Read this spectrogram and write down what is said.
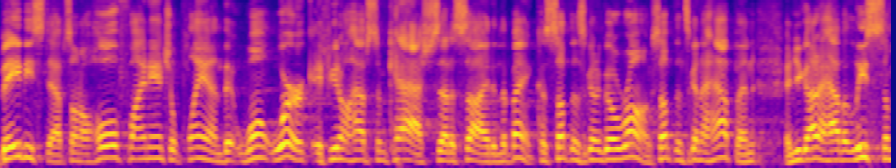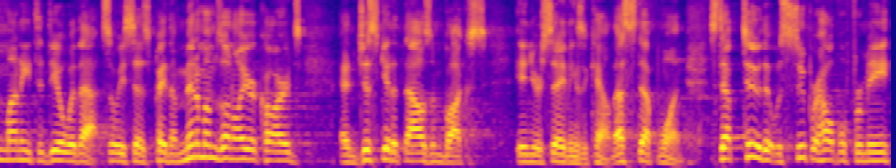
baby steps on a whole financial plan that won't work if you don't have some cash set aside in the bank because something's going to go wrong. Something's going to happen, and you got to have at least some money to deal with that. So he says, pay the minimums on all your cards and just get a thousand bucks in your savings account. That's step one. Step two, that was super helpful for me,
